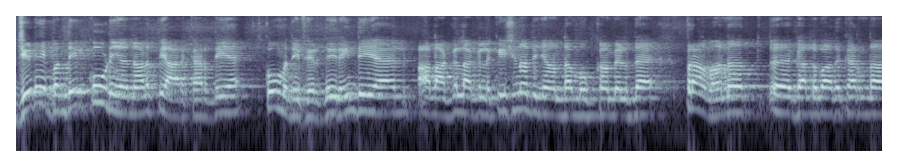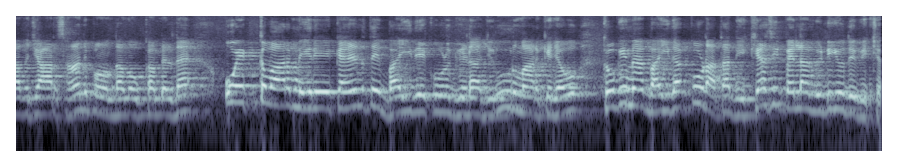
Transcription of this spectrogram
ਜਿਹੜੇ ਬੰਦੇ ਘੋੜਿਆਂ ਨਾਲ ਪਿਆਰ ਕਰਦੇ ਆ, ਘੁੰਮਦੇ ਫਿਰਦੇ ਰਹਿੰਦੇ ਆ, ਅਲੱਗ-ਅਲੱਗ ਲੋਕੇਸ਼ਨਾਂ ਤੇ ਜਾਣ ਦਾ ਮੌਕਾ ਮਿਲਦਾ ਭਰਾਵਾਂ ਨਾਲ ਅਹ, ਗੱਲਬਾਤ ਕਰਨ ਦਾ ਵਿਚਾਰ ਸਾਂਝ ਪਾਉਣ ਦਾ ਮੌਕਾ ਮਿਲਦਾ ਉਹ ਇੱਕ ਵਾਰ ਮੇਰੇ ਕਹਿਣ ਤੇ ਬਾਈ ਦੇ ਕੋਲ ਗੇੜਾ ਜ਼ਰੂਰ ਮਾਰ ਕੇ ਜਾਓ ਕਿਉਂਕਿ ਮੈਂ ਬਾਈ ਦਾ ਘੋੜਾ ਤਾਂ ਦੇਖਿਆ ਸੀ ਪਹਿਲਾਂ ਵੀਡੀਓ ਦੇ ਵਿੱਚ।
